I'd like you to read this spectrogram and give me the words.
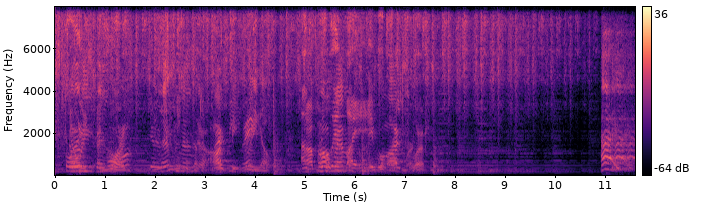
stories, and more. You're listening to Heartbeat Radio, a program by Able Artswork. Hi.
